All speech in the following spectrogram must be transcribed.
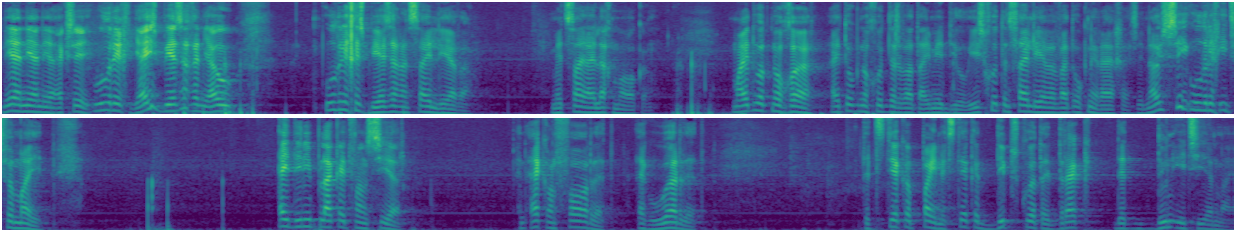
Nee, nee, nee, ek sê Ulrich, jy's besig in jou Ulrich is besig in sy lewe met sy heiligmaking. Maar hy het ook nog 'n hy het ook nog goeders wat hy mee deel. Hier's goed in sy lewe wat ook nie reg is nie. Nou sê Ulrich iets vir my. Uit hierdie plek uit van seer. En ek aanvaar dit. Ek hoor dit. Dit steek 'n pyn, dit steek 'n diep skoot, hy trek, dit doen ietsie in my.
